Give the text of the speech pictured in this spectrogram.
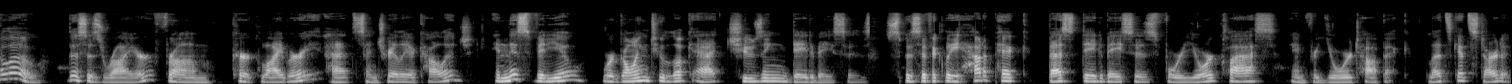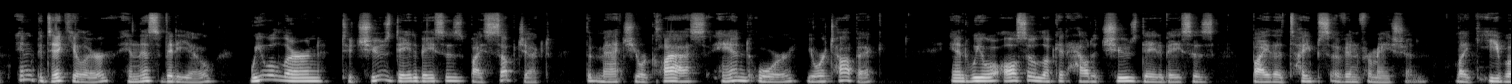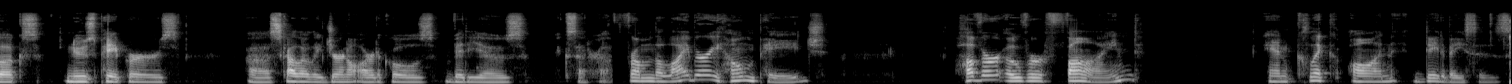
Hello, this is Ryer from Kirk Library at Centralia College. In this video, we're going to look at choosing databases, specifically how to pick best databases for your class and for your topic. Let's get started. In particular, in this video, we will learn to choose databases by subject that match your class and or your topic, and we will also look at how to choose databases by the types of information like ebooks, newspapers, uh, scholarly journal articles, videos, etc. From the library homepage, hover over Find and click on Databases.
